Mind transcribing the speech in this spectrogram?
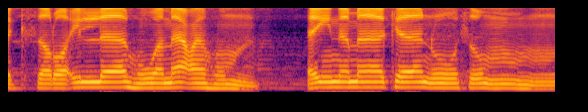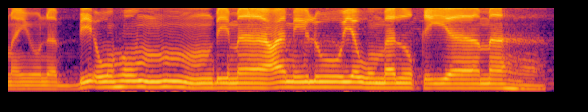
أكثر إلا هو معهم أينما كانوا ثم ينبئهم بما عملوا يوم القيامة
